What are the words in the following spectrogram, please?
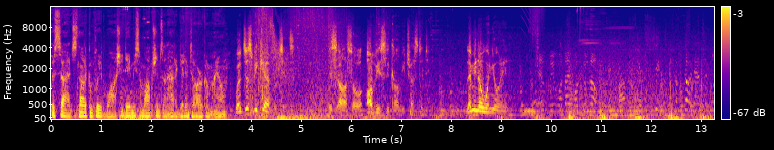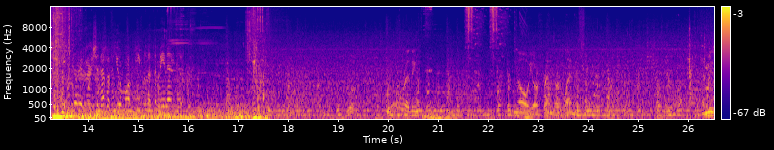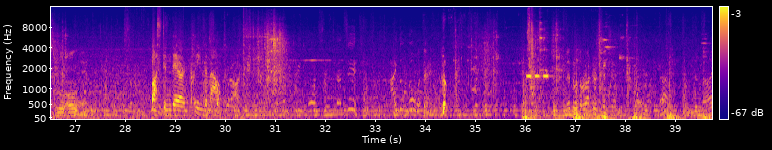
Besides, it's not a complete wash. He gave me some options on how to get into ARC on my own. Well, just be careful, Chit. This arsehole obviously can't be trusted. Let me know when you're in. Bust in there and clean them out. That's it. I don't know what they're That's what the Rucker teaches.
